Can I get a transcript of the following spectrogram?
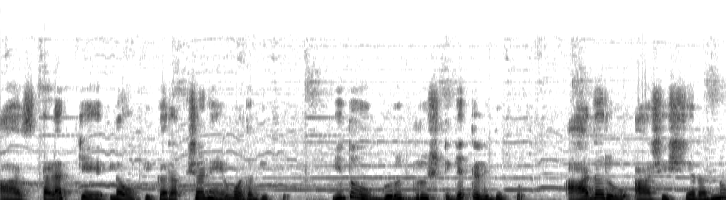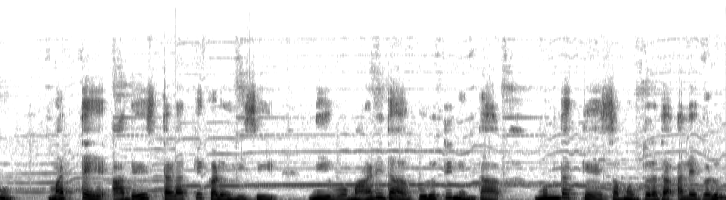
ಆ ಸ್ಥಳಕ್ಕೆ ಲೌಕಿಕ ರಕ್ಷಣೆ ಒದಗಿತ್ತು. ಇದು ಗುರುದೃಷ್ಟಿಗೆ ತಿಳಿದಿತ್ತು. ಆದರೂ ಆ ಶಿಷ್ಯರನ್ನು ಮತ್ತೆ ಅದೇ ಸ್ಥಳಕ್ಕೆ ಕಳುಹಿಸಿ ನೀವು ಮಾಡಿದ ಗುರುತಿನಿಂದ ಮುಂದಕ್ಕೆ ಸಮುದ್ರದ ಅಲೆಗಳು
